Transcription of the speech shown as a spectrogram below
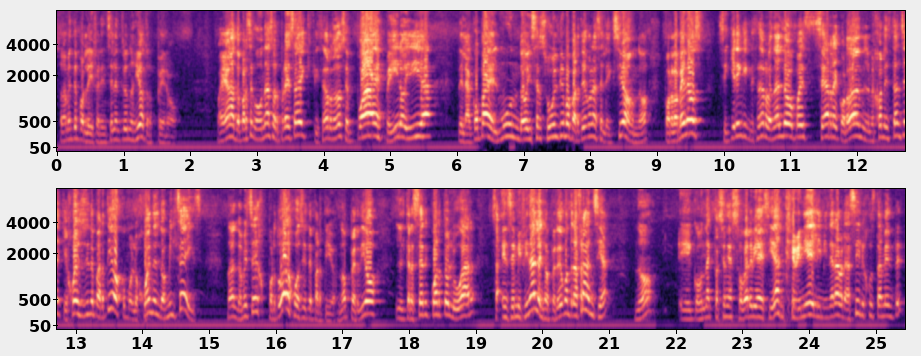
solamente por la diferencial entre unos y otros, pero vayan a toparse con una sorpresa de que Cristiano Ronaldo se pueda despedir hoy día de la Copa del Mundo y ser su último partido con la selección, ¿no? Por lo menos, si quieren que Cristiano Ronaldo pues, sea recordado en la mejor instancia, que juegue sus 7 partidos, como lo jugó en el 2006. En el 2006 Portugal jugó 7 partidos, ¿no? Perdió el tercer cuarto lugar, o sea, en semifinales lo perdió contra Francia, ¿no? Eh, con una actuación soberbia de Zidane, que venía a eliminar a Brasil justamente.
